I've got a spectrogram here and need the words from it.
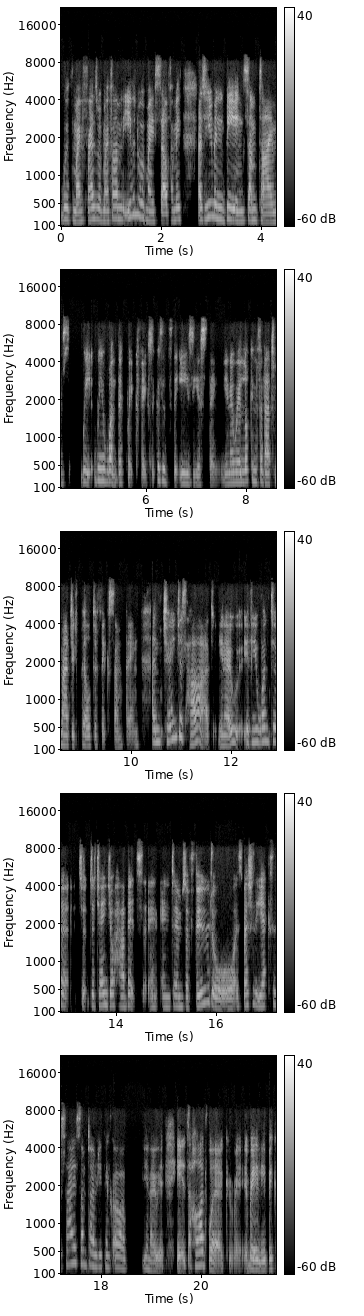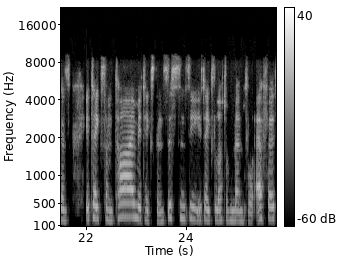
with my friends, with my family, even with myself. I mean, as human beings, sometimes we we want the quick fix because it's the easiest thing you know we're looking for that magic pill to fix something and change is hard you know if you want to to, to change your habits in, in terms of food or especially exercise sometimes you think oh you know it, it's hard work really because it takes some time it takes consistency it takes a lot of mental effort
